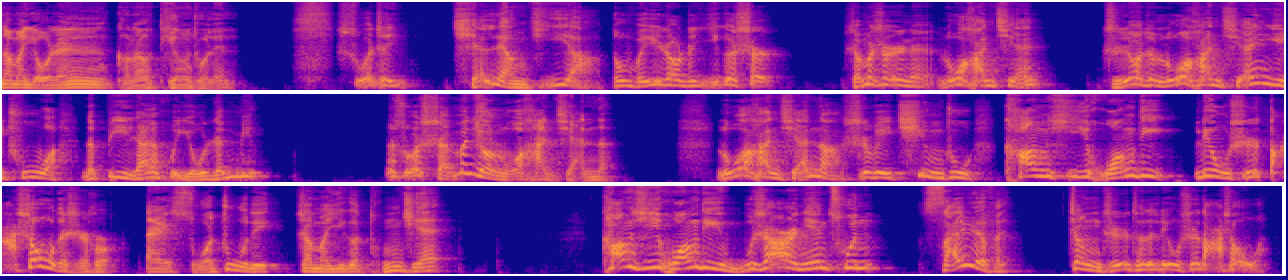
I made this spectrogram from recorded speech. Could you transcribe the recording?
那么有人可能听出来了，说这前两集呀，都围绕着一个事儿，什么事儿呢？罗汉钱，只要这罗汉钱一出啊，那必然会有人命。那说什么叫罗汉钱呢？罗汉钱呢，是为庆祝康熙皇帝六十大寿的时候，哎，所铸的这么一个铜钱。康熙皇帝五十二年春三月份，正值他的六十大寿啊。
